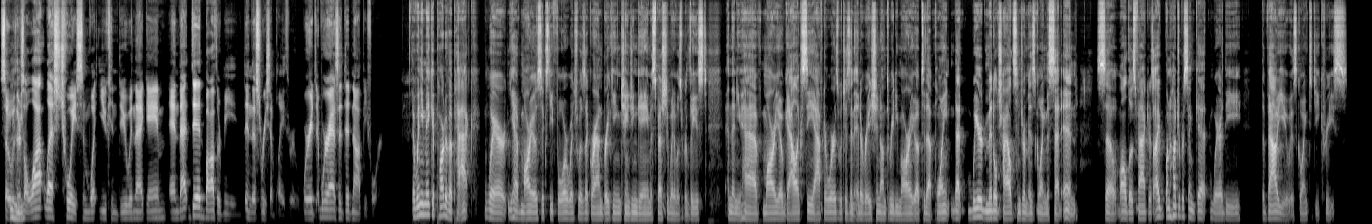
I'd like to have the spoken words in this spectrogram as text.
So there's a lot less choice in what you can do in that game, and that did bother me in this recent playthrough, where it whereas it did not before. And when you make it part of a pack where you have Mario 64, which was a groundbreaking, changing game, especially when it was released, and then you have Mario Galaxy afterwards, which is an iteration on 3D Mario up to that point, that weird middle child syndrome is going to set in. So all those factors, I 100% get where the the value is going to decrease.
